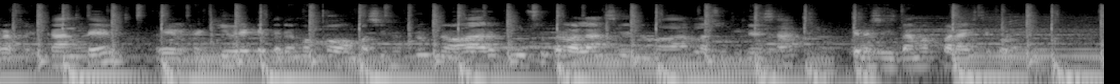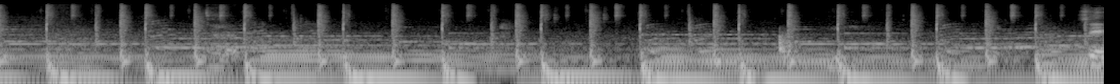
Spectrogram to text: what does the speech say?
refrescante. El jengibre que tenemos con Pacific nos va a dar un super balance y nos va a dar la sutileza que necesitamos para este cóctel Sí,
